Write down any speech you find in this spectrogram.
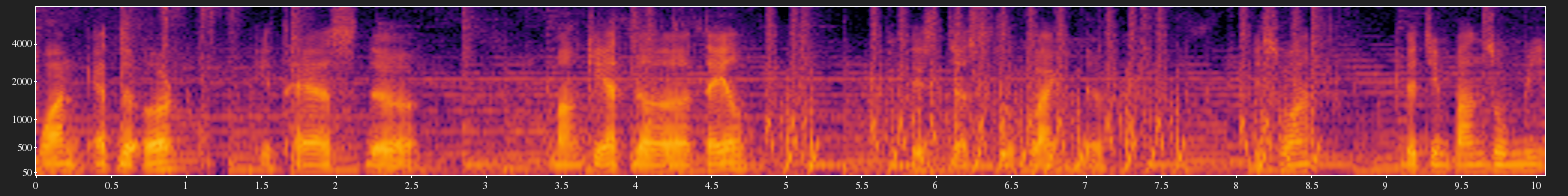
one at the earth. It has the monkey at the tail. This just look like the one the chimpanzee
